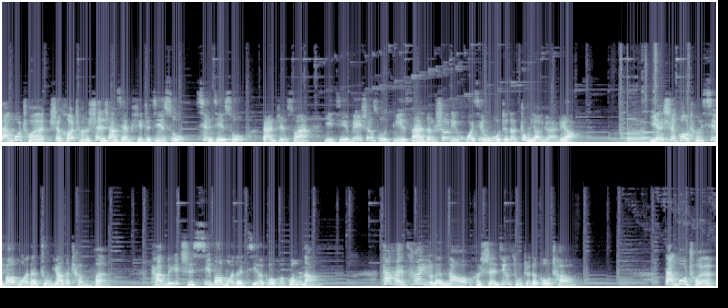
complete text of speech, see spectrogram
胆固醇是合成肾上腺皮质激素、性激素、胆脂酸以及维生素 D 三等生理活性物质的重要原料，也是构成细胞膜的主要的成分。它维持细胞膜的结构和功能，它还参与了脑和神经组织的构成。胆固醇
